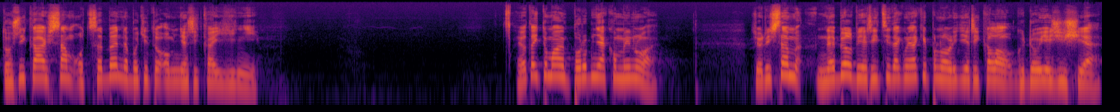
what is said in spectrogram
to říkáš sám od sebe, nebo ti to o mě říkají jiní? Jo, tady to máme podobně jako minule. Že když jsem nebyl věřící, tak mi taky plno lidí říkalo, kdo Ježíš je.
